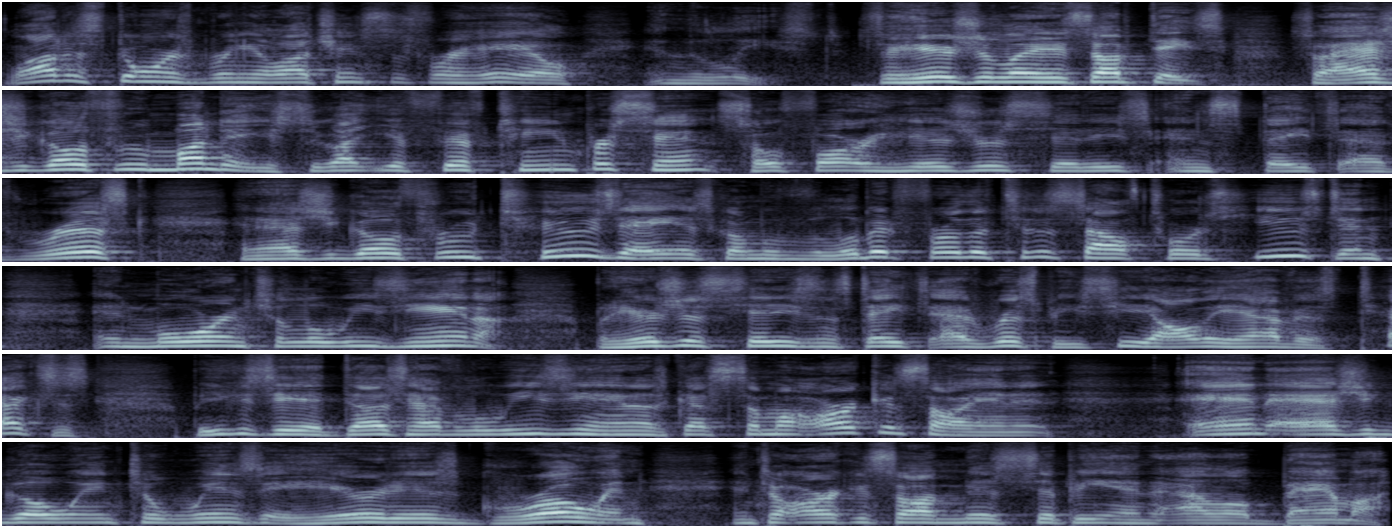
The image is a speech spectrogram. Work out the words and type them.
A lot of storms bringing a lot of chances for hail in the least. So here's your latest updates. So as you go through Monday, you still got your 15%. So far, here's your cities and states at risk. And as you go through Tuesday, it's going to move a little bit further to the south towards Houston and more into Louisiana. But here's your cities and states at risk. But you see all they have is Texas. But you can see it does have Louisiana. It's got some of Arkansas in it. And as you go into Wednesday, here it is growing into Arkansas, Mississippi, and Alabama.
